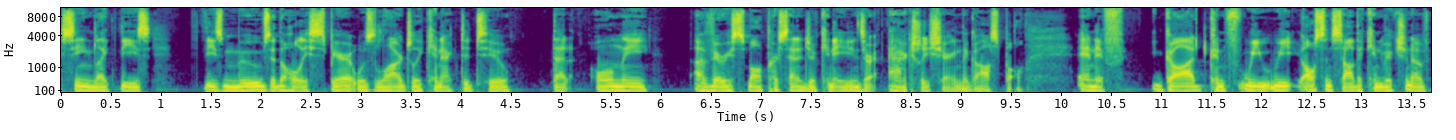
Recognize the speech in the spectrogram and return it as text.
seeing like these these moves of the Holy Spirit was largely connected to that only a very small percentage of Canadians are actually sharing the gospel, and if God, conf- we we also saw the conviction of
